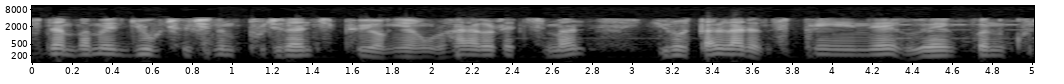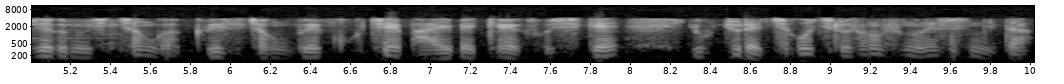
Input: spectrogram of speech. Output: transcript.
지난밤에 뉴욕 증시는 부진한 지표 영향으로 하락을 했지만 유로 달러는 스페인의 은행권 구제금융 신청과 그리스 정부의 국제 바이백 계획 소식에 6주의 최고치로 상승을 했습니다.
